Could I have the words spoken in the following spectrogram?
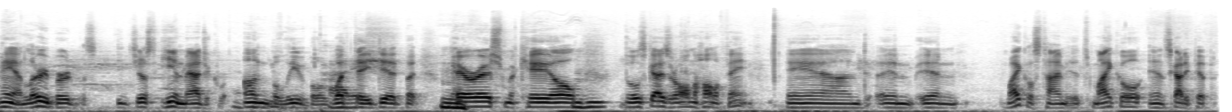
man, Larry Bird was he just he and Magic were unbelievable at what they did. But Parrish, McHale, Mm-hmm. those guys are all in the Hall of Fame, and in in Michael's time, it's Michael and Scottie Pippen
